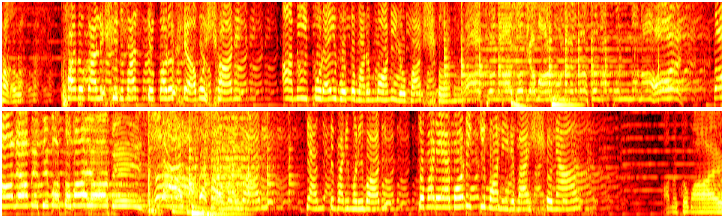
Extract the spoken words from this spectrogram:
হও। ক্ষণকালে শুধুমাত্র করো হে অবসর। আমি পুরাইব তোমার মনের বাসন। বাসনা যদি আমার মনের বাসনা পূর্ণ না হয় তাহলে আমি দিব তোমায় শান্ত জানতে পারি মণিবার তোমার এমন কি মনের বাসনা? আমি তোমায়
